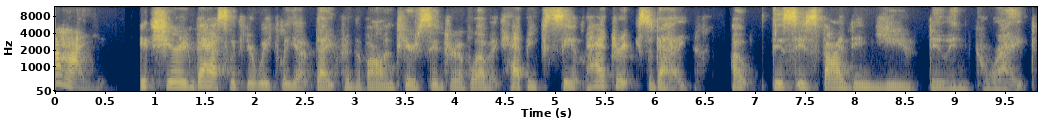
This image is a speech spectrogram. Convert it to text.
Hi, it's Sharon Bass with your weekly update from the Volunteer Center of Lubbock. Happy St. Patrick's Day. Hope this is finding you doing great.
